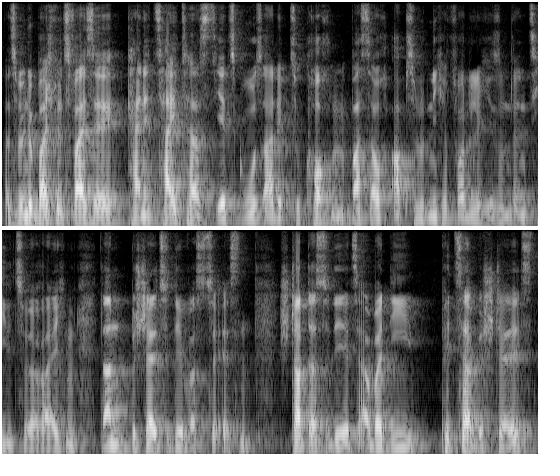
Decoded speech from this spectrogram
Also wenn du beispielsweise keine Zeit hast, jetzt großartig zu kochen, was auch absolut nicht erforderlich ist, um dein Ziel zu erreichen, dann bestellst du dir was zu essen. Statt dass du dir jetzt aber die Pizza bestellst,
